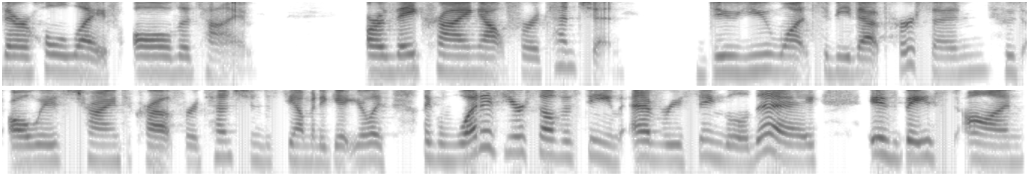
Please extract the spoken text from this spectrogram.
their whole life all the time? Are they crying out for attention? do you want to be that person who's always trying to cry out for attention to see how many get your likes? Like, what if your self esteem every single day is based on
